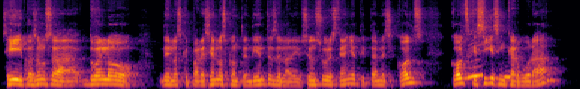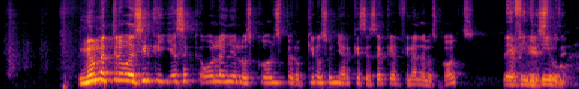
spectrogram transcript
Sí, pasemos a duelo de los que parecían los contendientes de la División Sur este año, Titanes y Colts. Colts que sigue sin carburar. No me atrevo a decir que ya se acabó el año de los Colts, pero quiero soñar que se acerque el final de los Colts. Definitivo. Este,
